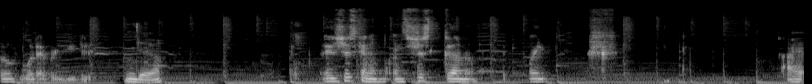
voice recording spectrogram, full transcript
of whatever you do. yeah. It's just gonna. It's just gonna. Like, I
